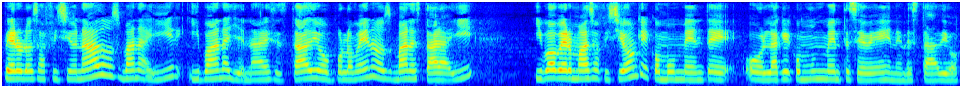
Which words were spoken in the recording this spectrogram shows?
pero los aficionados van a ir y van a llenar ese estadio, o por lo menos van a estar ahí y va a haber más afición que comúnmente o la que comúnmente se ve en el estadio,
